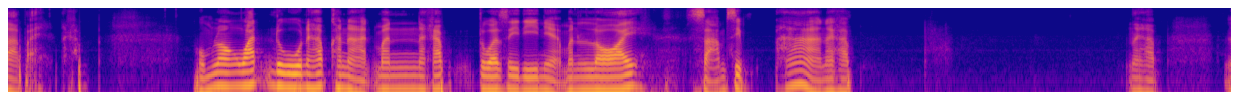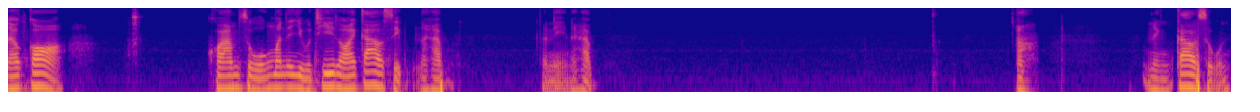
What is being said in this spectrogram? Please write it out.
ลากไปนะครับ ผมลองวัดดูนะครับ ขนาดมันนะครับ ตัว CD เนี่ย มันร้อย สามสิบห้านะครับนะครับ แล้วก็ความสูงมันจะอยู่ที่ร้อยเก้าสิบนะครับ ตัวนี้นะครับอะหนึ่งเก้าศูนย์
